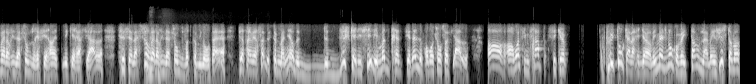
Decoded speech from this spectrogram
survalorisation du référent ethnique et racial, c'est la survalorisation du vote communautaire, puis à travers ça, c'est une manière de, de disqualifier les modes traditionnels de promotion sociale. Or, or moi, ce qui me frappe, c'est que plutôt qu'à la rigueur, imaginons qu'on veuille tendre la main justement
